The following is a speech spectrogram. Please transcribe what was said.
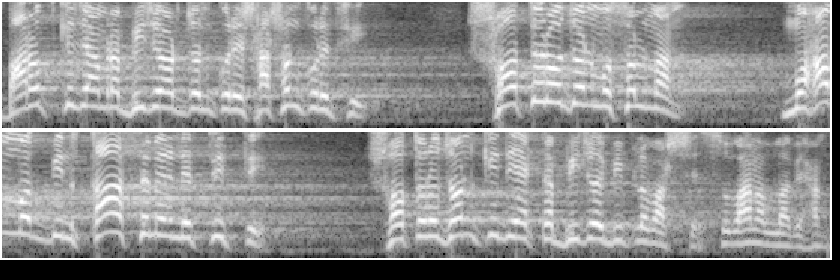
ভারতকে যে আমরা বিজয় অর্জন করে, শাসন করেছি, সতেরো জন মুসলমান মোহাম্মদ বিন কাসেমের নেতৃত্বে সতেরো জনকে দিয়ে একটা বিজয় বিপ্লব আসছে সুবাহ আল্লাহ বেহাম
